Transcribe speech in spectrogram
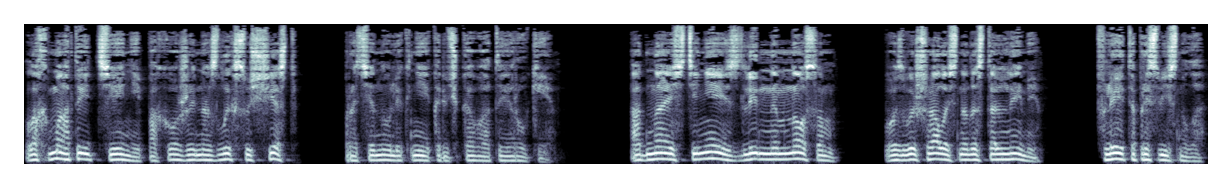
Лохматые тени, похожие на злых существ, протянули к ней крючковатые руки. Одна из теней с длинным носом возвышалась над остальными. Флейта присвистнула.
